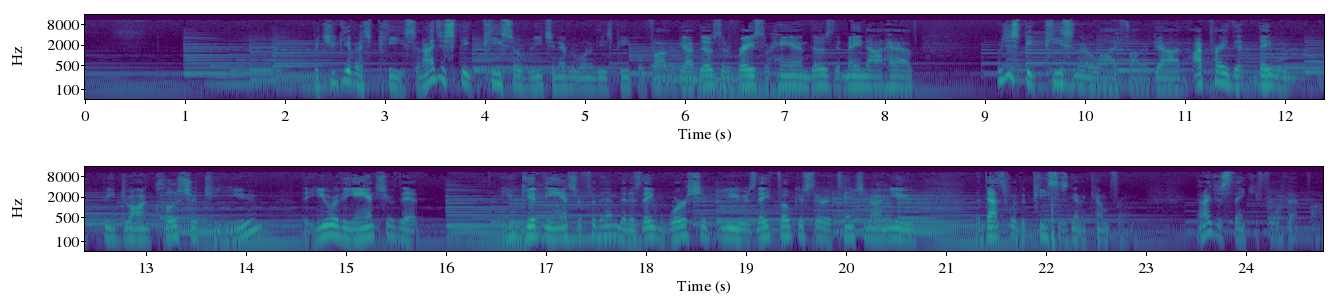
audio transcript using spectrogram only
But you give us peace. And I just speak peace over each and every one of these people, Father God. Those that have raised their hand, those that may not have. We just speak peace in their life, Father God. I pray that they will be drawn closer to you that you are the answer, that you give the answer for them, that as they worship you, as they focus their attention on you, that that's where the peace is going to come from. And I just thank you for that, Father.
